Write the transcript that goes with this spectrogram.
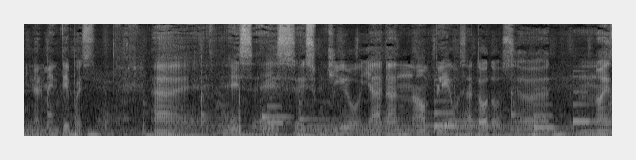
Finalmente, pues eh, es, es, un giro, ya dan empleos a todos. no es,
